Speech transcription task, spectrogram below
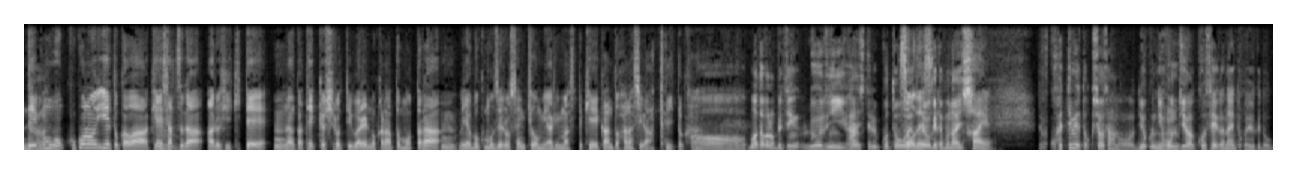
でもうここの家とかは警察がある日来て、うん。なんか撤去しろって言われるのかなと思ったら、うん。いや僕もゼロ戦興味ありますって警官と話があったりとあか。あまあだから別にルールに違反してることをやってるわけでもないしはいでもこうやって見ると、口調さん、あの、よく日本人は個性がないとか言うけど、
